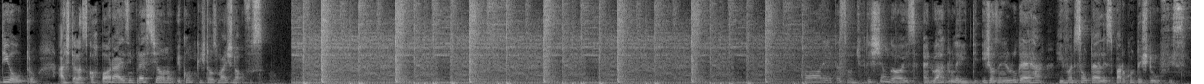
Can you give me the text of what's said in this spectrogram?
de outro, as telas corporais impressionam e conquistam os mais novos. orientação de Christian Góes, Eduardo Leite e Josenildo Guerra, Rivanderson Teles para o Contexto UFES.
